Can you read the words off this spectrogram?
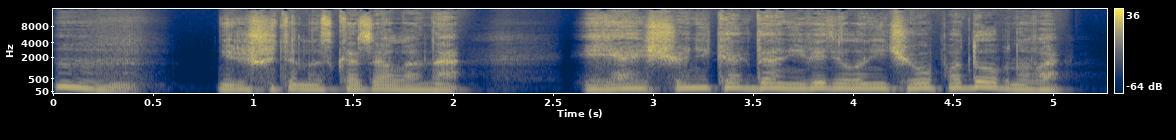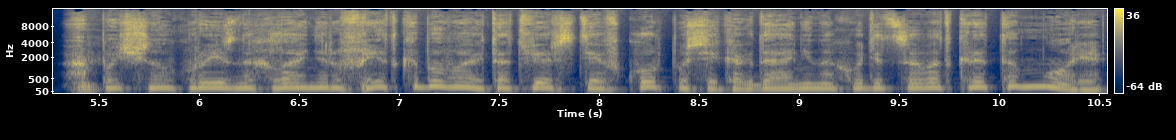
«Хм...» — нерешительно сказала она. «Я еще никогда не видела ничего подобного. Обычно у круизных лайнеров редко бывают отверстия в корпусе, когда они находятся в открытом море».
